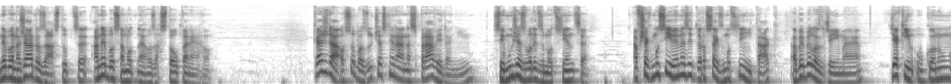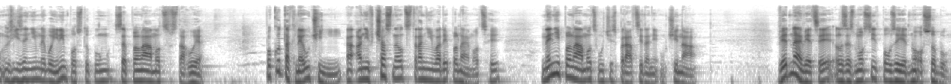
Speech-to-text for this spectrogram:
nebo na žádost zástupce anebo samotného zastoupeného. Každá osoba zúčastněná na správě daní si může zvolit zmocněnce, avšak musí vymezit rozsah zmocnění tak, aby bylo zřejmé, k jakým úkonům, řízením nebo jiným postupům se plná moc vztahuje. Pokud tak neučiní a ani včas neodstraní vady plné moci, není plná moc vůči správci daně účinná. V jedné věci lze zmocnit pouze jednu osobu.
